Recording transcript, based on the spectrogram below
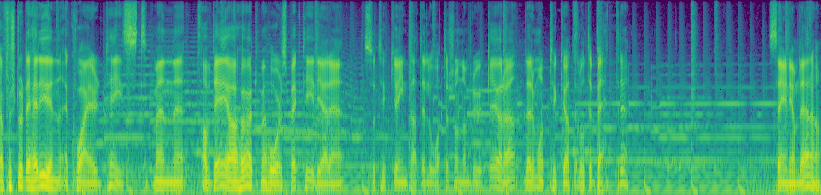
Jag förstår, det här är ju en acquired taste, men eh, av det jag har hört med Horseback tidigare så tycker jag inte att det låter som de brukar göra. Däremot tycker jag att det låter bättre. Säger ni om det då?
